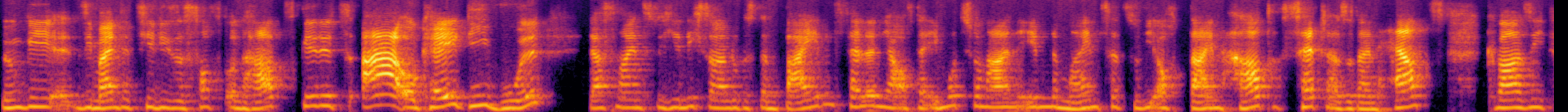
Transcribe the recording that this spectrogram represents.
irgendwie, sie meint jetzt hier diese Soft- und Hard-Skills. Ah, okay, die wohl. Das meinst du hier nicht, sondern du bist in beiden Fällen ja auf der emotionalen Ebene, Mindset sowie auch dein Heart-Set, also dein Herz quasi,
